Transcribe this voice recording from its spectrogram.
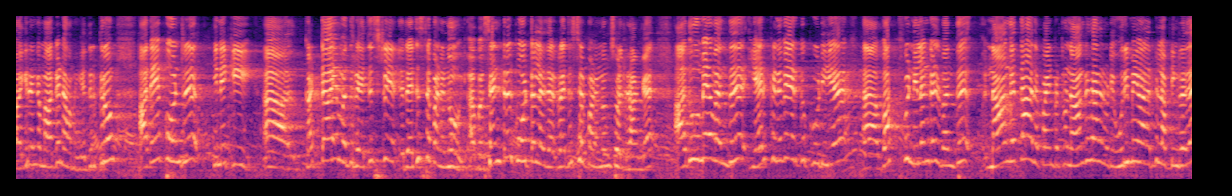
பகிரங்கமாக நாம் எதிர்க்கிறோம். அதே போன்று இன்னைக்கு கட்டாயம் வந்து ரெஜிஸ்டர் ரெஜிஸ்டர் பண்ணணும். சென்ட்ரல் போர்ட்டல் ரெஜிஸ்டர் பண்ணணும்னு சொல்றாங்க. அதுவுமே வந்து ஏற்கனவே இருக்கக்கூடிய வக்ஃப் நிலங்கள் வந்து நாங்க தான் அதை பயன்படுத்தணும் நாங்க தான் அதனுடைய உரிமையாளர்கள் அப்படிங்கிறத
